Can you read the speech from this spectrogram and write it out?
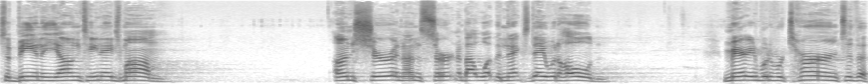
to being a young teenage mom, unsure and uncertain about what the next day would hold. Mary would return to the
